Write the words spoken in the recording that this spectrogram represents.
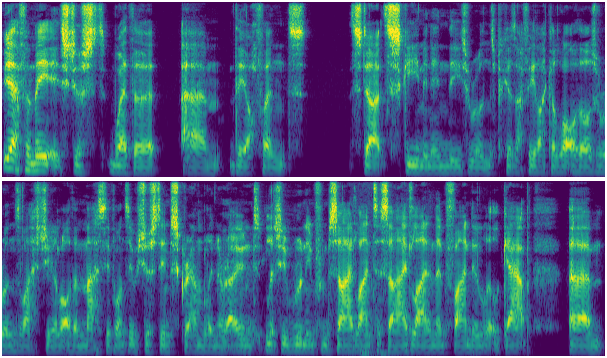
Yeah, for me, it's just whether um, the offense starts scheming in these runs because I feel like a lot of those runs last year, a lot of the massive ones, it was just him scrambling around, literally running from sideline to sideline and then finding a little gap. Um,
